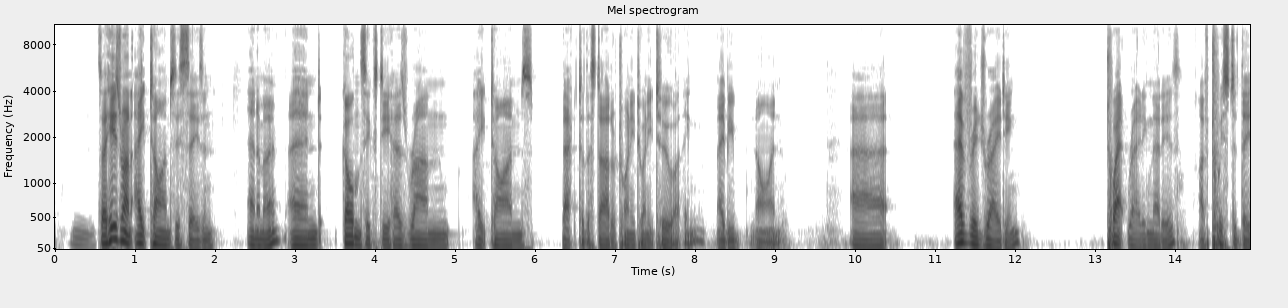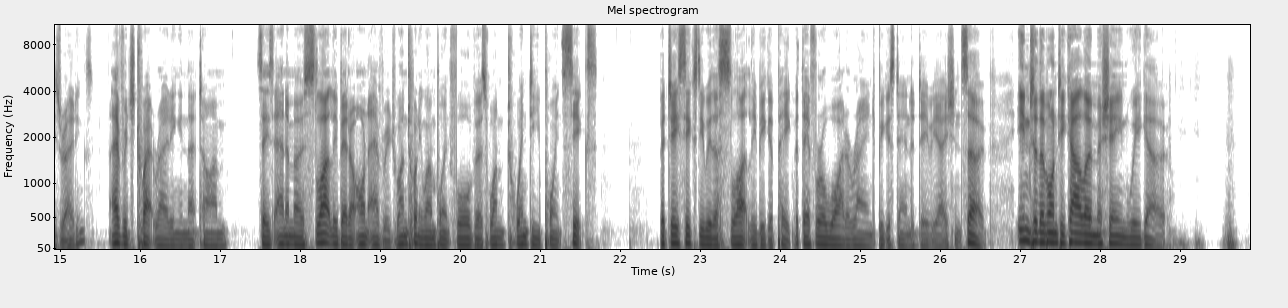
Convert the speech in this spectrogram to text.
So he's run eight times this season, Anamoe, and Golden Sixty has run eight times back to the start of 2022. I think maybe nine. Uh, average rating, twat rating that is. I've twisted these ratings. Average twat rating in that time sees Anamoe slightly better on average, 121.4 versus 120.6. But G60 with a slightly bigger peak, but therefore a wider range, bigger standard deviation. So into the Monte Carlo machine we go.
